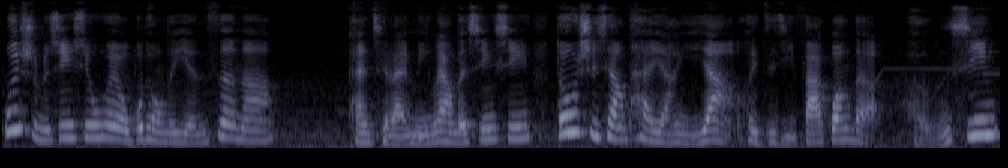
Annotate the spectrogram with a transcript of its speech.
为什么星星会有不同的颜色呢？看起来明亮的星星都是像太阳一样会自己发光的恒星。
